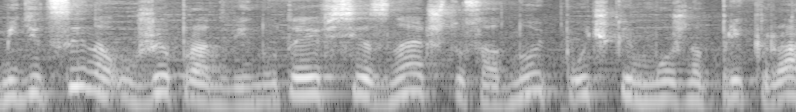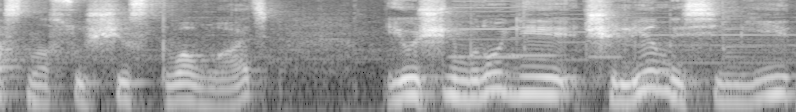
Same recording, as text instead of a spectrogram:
медицина уже продвинутая, все знают, что с одной почкой можно прекрасно существовать, и очень многие члены семьи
